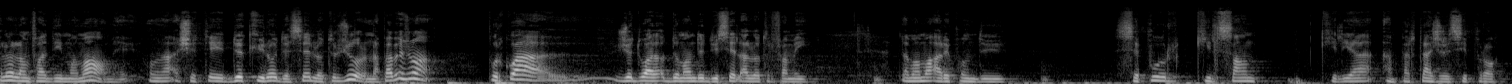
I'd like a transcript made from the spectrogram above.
Alors l'enfant dit, maman, mais on a acheté deux kilos de sel l'autre jour, on n'a pas besoin. Pourquoi euh, je dois demander du sel à l'autre famille? La maman a répondu, c'est pour qu'ils sentent qu'il y a un partage réciproque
